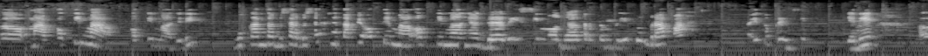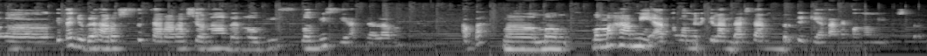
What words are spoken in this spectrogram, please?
uh, maaf optimal, optimal. Jadi bukan terbesar-besarnya tapi optimal. Optimalnya dari si modal tertentu itu berapa? Nah itu prinsip. Jadi uh, kita juga harus secara rasional dan logis, logis ya dalam apa mem memahami atau memiliki landasan berkegiatan ekonomi itu seperti.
